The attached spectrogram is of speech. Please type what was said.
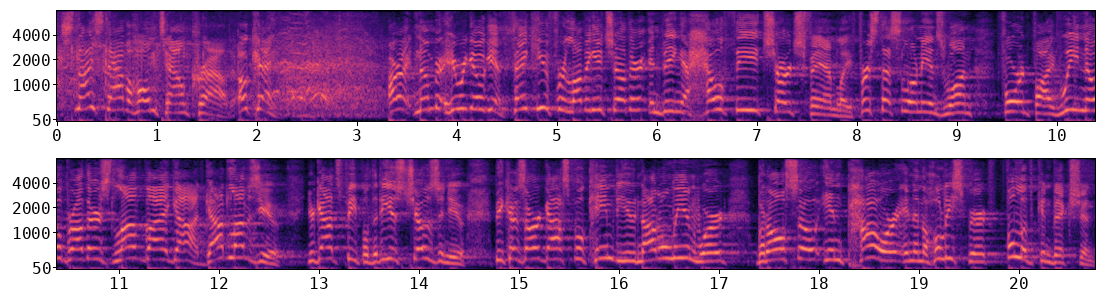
It's nice to have a hometown crowd. Okay. All right, number, here we go again. Thank you for loving each other and being a healthy church family. 1 Thessalonians 1, 4 and 5. We know, brothers, loved by God. God loves you. You're God's people, that He has chosen you because our gospel came to you not only in word, but also in power and in the Holy Spirit, full of conviction.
